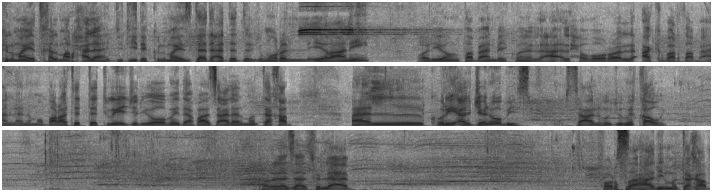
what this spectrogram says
كل ما يدخل مرحلة جديدة كل ما يزداد عدد الجمهور الإيراني. واليوم طبعا بيكون الحضور الأكبر طبعا لأن مباراة التتويج اليوم إذا فاز على المنتخب الكوري الجنوبي استعال هجومي قوي. كرة لا زالت في اللعب. فرصة هذه المنتخب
